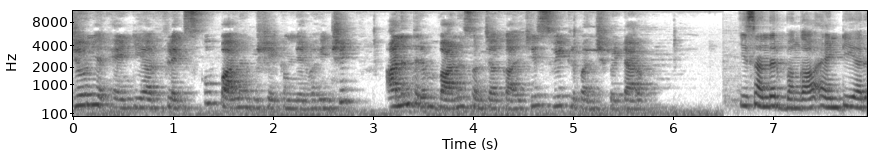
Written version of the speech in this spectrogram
జూనియర్ ఎన్టీఆర్ ఫ్లెక్స్కు పాలాభిషేకం నిర్వహించి అనంతరం బాణసంచా కాల్చి స్వీట్లు పంచిపెట్టారు. ఈ సందర్భంగా ఎన్టీఆర్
